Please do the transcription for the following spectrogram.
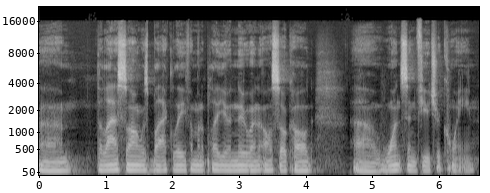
Um, the last song was Black Leaf. I'm going to play you a new one also called uh, Once and Future Queen.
